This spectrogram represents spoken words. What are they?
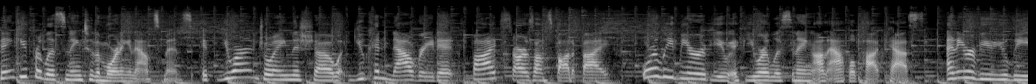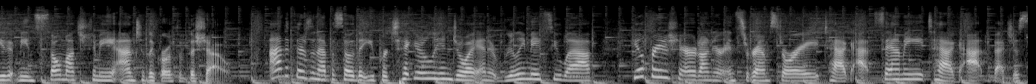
Thank you for listening to the morning announcements. If you are enjoying this show, you can now rate it five stars on Spotify or leave me a review if you are listening on Apple Podcasts. Any review you leave means so much to me and to the growth of the show. And if there's an episode that you particularly enjoy and it really makes you laugh, feel free to share it on your Instagram story, tag at Sammy, tag at Betches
